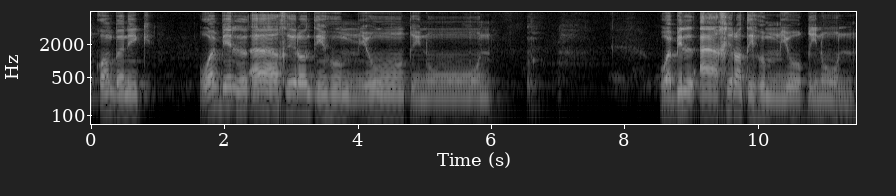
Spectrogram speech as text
قبلك وبالآخرة هم يوقنون. وبالآخرة هم يوقنون.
